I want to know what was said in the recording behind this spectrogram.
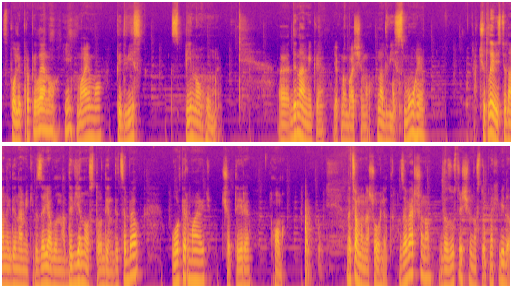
з поліпропілену і маємо підвіс з піногуми. Е, Динаміки, як ми бачимо, на дві смуги. Чутливість у даних динаміків заявлена 91 дБ, опір мають 4 Ом. На цьому наш огляд завершено. До зустрічі в наступних відео.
